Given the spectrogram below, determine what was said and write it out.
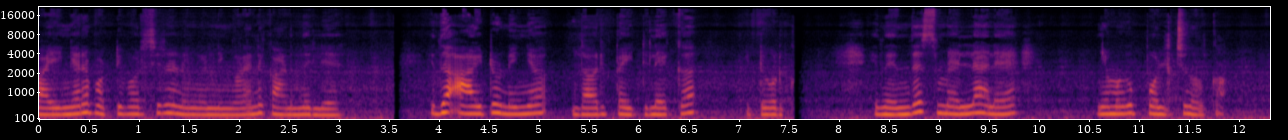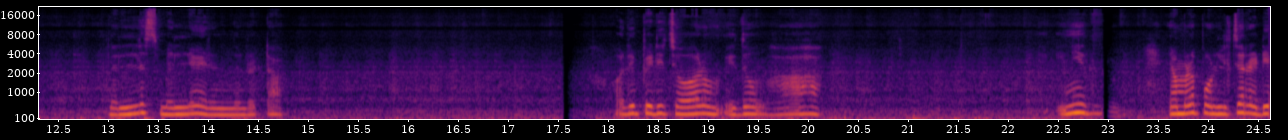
ഭയങ്കര പൊട്ടി പൊറിച്ചിട്ടുണ്ടെങ്കിൽ നിങ്ങൾ എന്നെ കാണുന്നില്ലേ? ഇത് ആയിട്ടുണ്ടെങ്കിൽ എന്താ ഒരു പ്ലേറ്റിലേക്ക് ഇട്ട് കൊടുക്കും ഇത് എന്ത് സ്മെല്ലാലേ നമുക്ക് പൊളിച്ച് നോക്കാം. നല്ല സ്മെല്ല് വരുന്നുണ്ട് കേട്ടോ ഒരു പിടി ചോറും ഇതും ആഹാ ഇനി ഇത് നമ്മൾ പൊള്ളിച്ച് റെഡി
